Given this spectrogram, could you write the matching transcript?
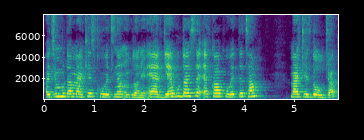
Hacim burada merkez kuvvetinden uygulanıyor. Eğer G buradaysa FK kuvvet de tam merkezde olacak.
